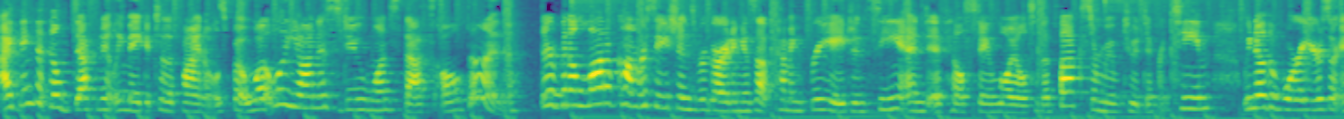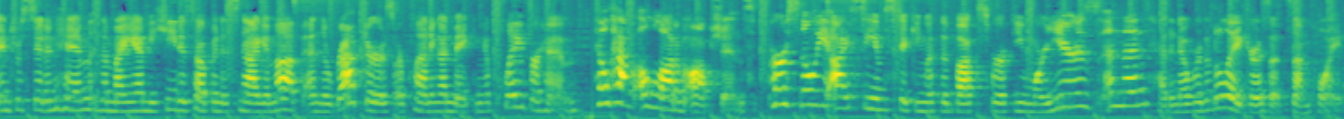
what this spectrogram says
I think that they'll definitely make it to the finals, but what will Giannis do once that's all done? There have been a lot of conversations regarding his upcoming free agency and if he'll stay loyal to the Bucks or move to a different team. We know the Warriors are interested in him, the Miami Heat is hoping to snag him up, and the Raptors are planning on making a play for him. He'll have a lot of options. Personally, I see him sticking with the Bucks for a few more years and then heading over to the Lakers at some point.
